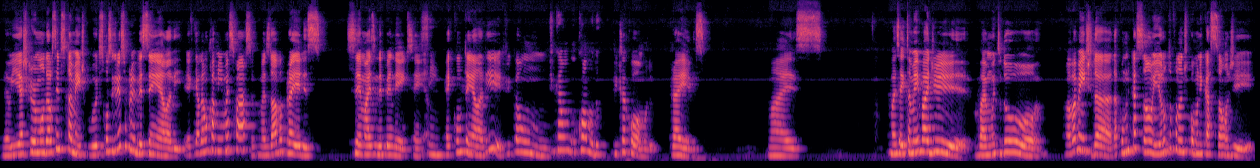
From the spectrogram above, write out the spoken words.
entendeu? E acho que o irmão dela sente isso também, tipo, eles conseguiriam sobreviver sem ela ali. É que ela é um caminho mais fácil, mas dava pra eles ser mais independentes sem ela. sim. É que como tem ela ali, fica um. Fica um cômodo. fica cômodo pra eles. Mas. Mas aí também vai de. Vai muito do. novamente, da, da comunicação. E eu não tô falando de comunicação de,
